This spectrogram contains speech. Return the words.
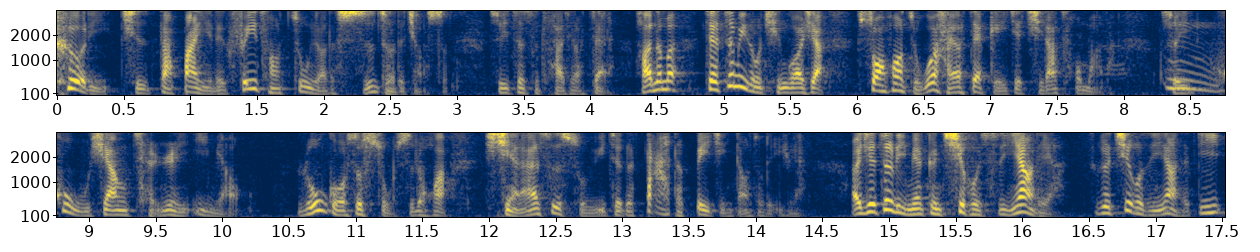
克里其实他扮演了一个非常重要的使者的角色，所以这次他就要在。好，那么在这么一种情况下，双方总归还要再给一些其他筹码吧。所以互相承认疫苗，如果是属实的话，显然是属于这个大的背景当中的一员。而且这里面跟气候是一样的呀，这个气候是一样的。第一，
